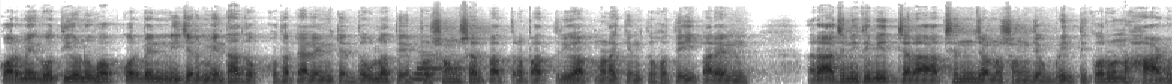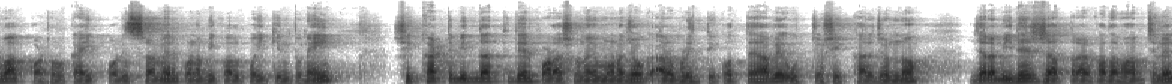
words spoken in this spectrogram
কর্মে গতি অনুভব করবেন নিজের মেধা দক্ষতা ট্যালেন্টের দৌলতে প্রশংসার পাত্রপাত্রীও আপনারা কিন্তু হতেই পারেন। রাজনীতিবিদ যারা আছেন জনসংযোগ বৃদ্ধি করুন হার্ডওয়ার্ক কঠোর কায়িক পরিশ্রমের কোনো বিকল্পই কিন্তু নেই। শিক্ষার্থী বিদ্যার্থীদের পড়াশোনায় মনোযোগ আরও বৃদ্ধি করতে হবে উচ্চশিক্ষার জন্য। যারা বিদেশ যাত্রার কথা ভাবছিলেন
